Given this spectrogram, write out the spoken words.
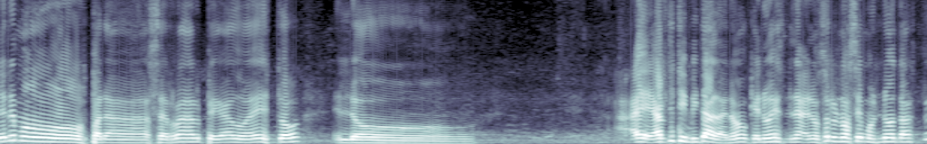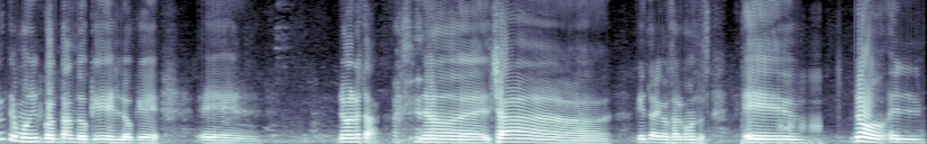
Tenemos para cerrar pegado a esto lo eh, artista invitada, ¿no? Que no es nosotros no hacemos notas. Tratemos de ir contando qué es lo que eh, no, no está. No, ya ¿Qué tal Gonzalo? ¿Cómo andas? Eh, no, el,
